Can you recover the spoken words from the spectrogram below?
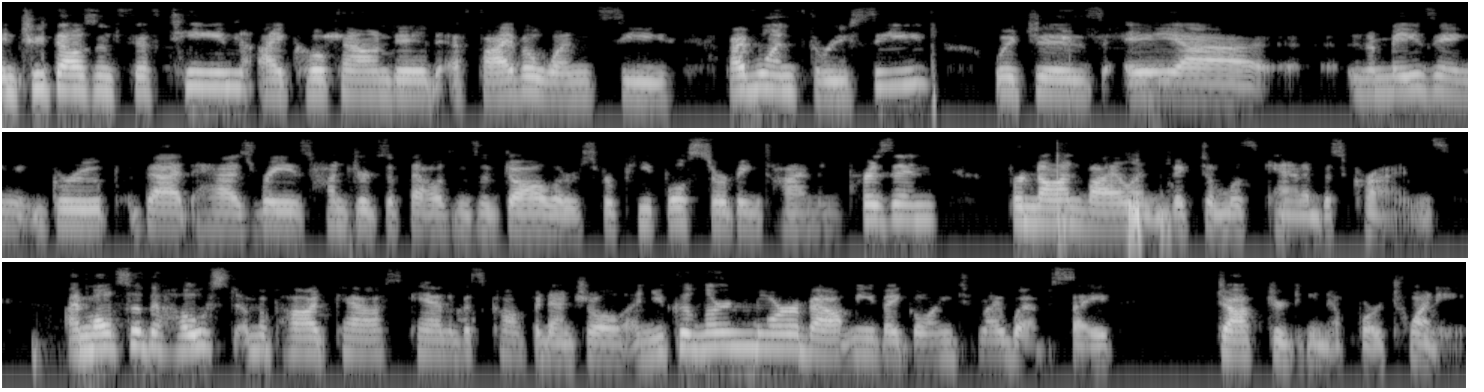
In 2015, I co founded a 501c, 501c, which is a uh, an amazing group that has raised hundreds of thousands of dollars for people serving time in prison for nonviolent victimless cannabis crimes. I'm also the host of a podcast, Cannabis Confidential, and you can learn more about me by going to my website, Dr. Dina 420.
